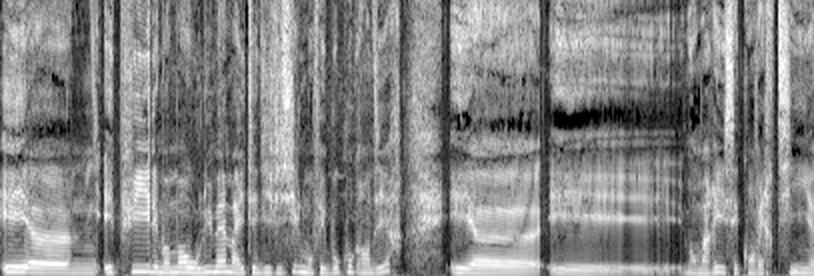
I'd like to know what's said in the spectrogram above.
Et, euh, et puis les moments où lui-même a été difficile m'ont fait beaucoup grandir. Et, et mon mari s'est converti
